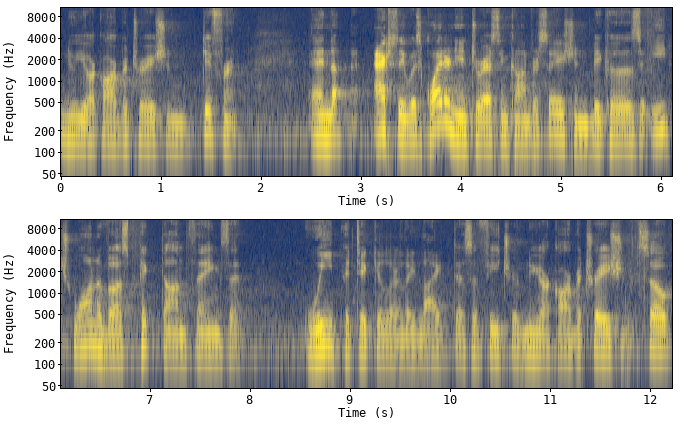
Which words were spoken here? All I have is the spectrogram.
New York arbitration different? And actually, it was quite an interesting conversation because each one of us picked on things that we particularly liked as a feature of New York arbitration. So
